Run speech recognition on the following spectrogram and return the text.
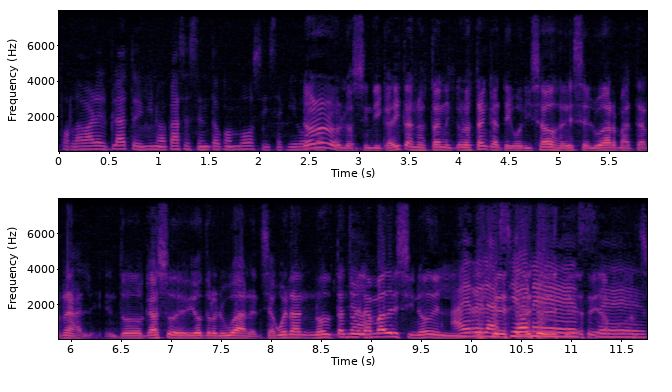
por lavar el plato y vino acá, se sentó con vos y se equivocó. No, no, no, los sindicalistas no están, no están categorizados de ese lugar maternal, en todo caso de otro lugar. ¿Se acuerdan? No tanto de la madre, sino del... Hay relaciones eh,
